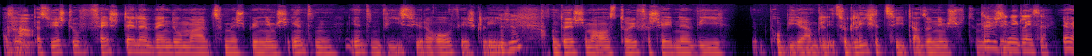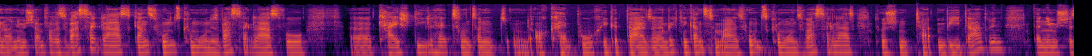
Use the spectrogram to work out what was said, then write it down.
Also Aha. das wirst du feststellen, wenn du mal zum Beispiel nimmst irgendeinen irgendein Wies oder Rotwies gleich mhm. und du hast mal aus drei verschiedenen wie probieren, zur gleichen Zeit. Also nimmst zum Drei verschiedene Gläser? Ja, genau. Nimmst einfach ein Wasserglas, ganz hundskommunes Wasserglas, wo äh, kein Stiel hat und, und auch kein buchiger Teil, sondern wirklich ein ganz normales hundskommunes Wasserglas. Du hast ein Wie da drin, dann nimmst du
